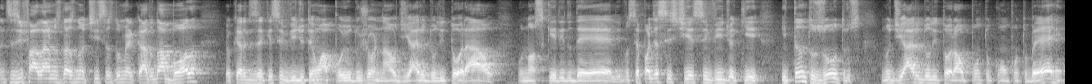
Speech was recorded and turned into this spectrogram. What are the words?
Antes de falarmos das notícias do mercado da bola, eu quero dizer que esse vídeo tem um apoio do jornal Diário do Litoral, o nosso querido DL. Você pode assistir esse vídeo aqui e tantos outros no diariodolitoral.com.br,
